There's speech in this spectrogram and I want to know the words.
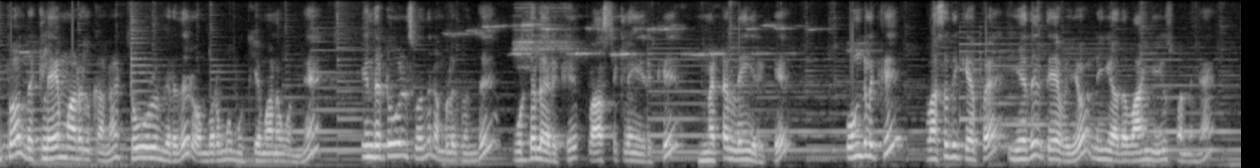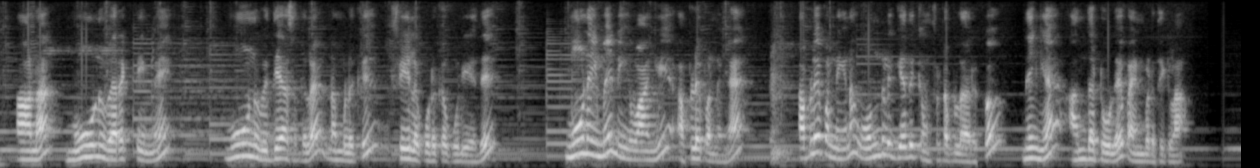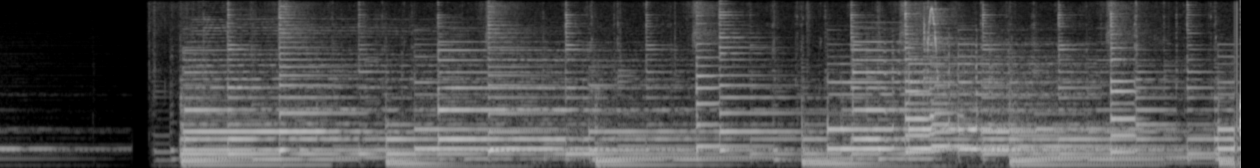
இப்போ இந்த கிளே மாடலுக்கான டூலுங்கிறது ரொம்ப ரொம்ப முக்கியமான ஒன்று இந்த டூல்ஸ் வந்து நம்மளுக்கு வந்து உட்டில் இருக்குது பிளாஸ்டிக்லேயும் இருக்குது மெட்டல்லையும் இருக்குது உங்களுக்கு வசதிக்கேற்ப எது தேவையோ நீங்கள் அதை வாங்கி யூஸ் பண்ணுங்கள் ஆனால் மூணு வெரைட்டியுமே மூணு வித்தியாசத்தில் நம்மளுக்கு ஃபீலை கொடுக்கக்கூடியது. மூணையுமே நீங்கள் வாங்கி அப்ளை பண்ணுங்கள் அப்ளை பண்ணிங்கன்னா உங்களுக்கு எது கம்ஃபர்டபுளாக இருக்கோ நீங்கள் அந்த டூலே பயன்படுத்திக்கலாம்.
